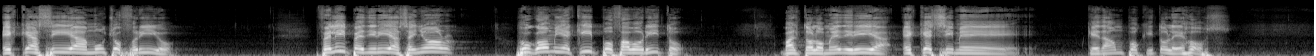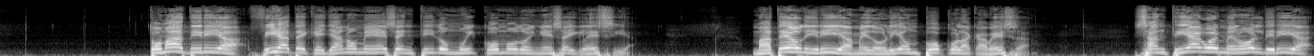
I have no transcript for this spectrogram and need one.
es que hacía mucho frío. Felipe diría, Señor, jugó mi equipo favorito. Bartolomé diría, es que si me queda un poquito lejos. Tomás diría, fíjate que ya no me he sentido muy cómodo en esa iglesia. Mateo diría, me dolía un poco la cabeza. Santiago el menor diría,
